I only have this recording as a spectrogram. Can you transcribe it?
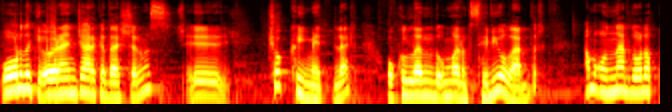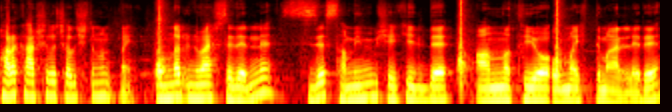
Oradaki öğrenci arkadaşlarımız e, çok kıymetliler. Okullarını da umarım seviyorlardır. Ama onlar da orada para karşılığı çalıştığını unutmayın. Onlar üniversitelerini size samimi bir şekilde anlatıyor olma ihtimalleri.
